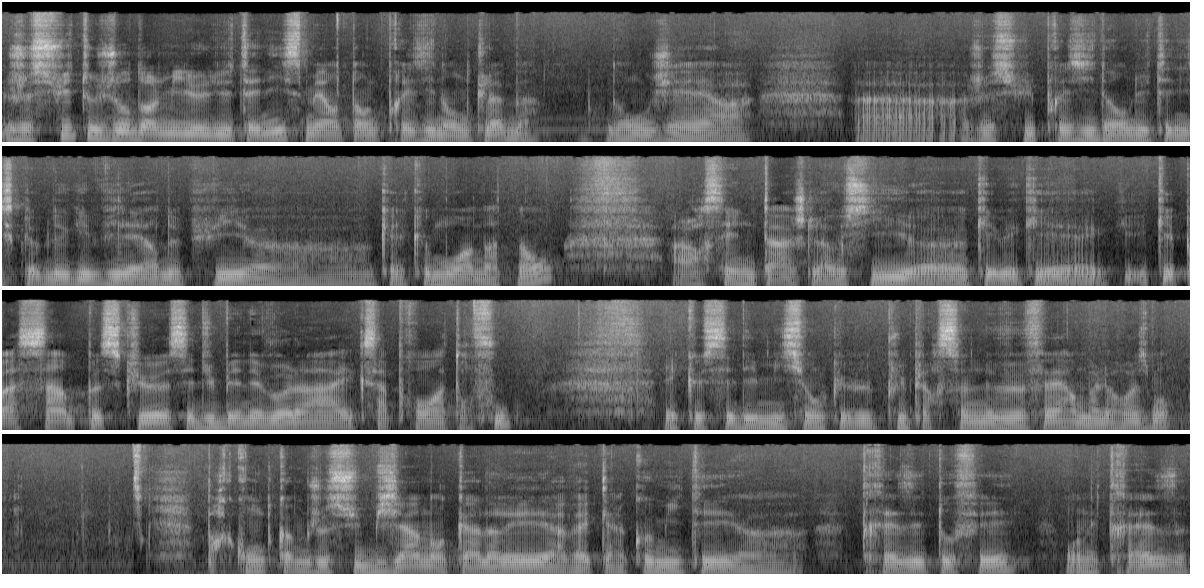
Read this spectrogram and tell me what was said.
je suis toujours dans le milieu du tennis, mais en tant que président de club. Donc euh, euh, je suis président du tennis club de Guebwiller depuis euh, quelques mois maintenant. Alors c'est une tâche là aussi qui n'est pas simple parce que c'est du bénévolat et que ça prend un temps fou et que c'est des missions que plus personne ne veut faire malheureusement. Par contre, comme je suis bien encadré avec un comité très étoffé, on est 13,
